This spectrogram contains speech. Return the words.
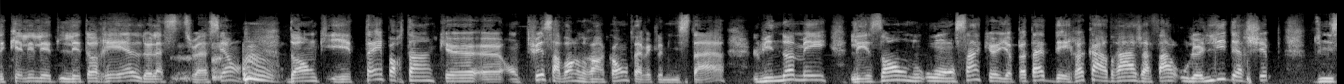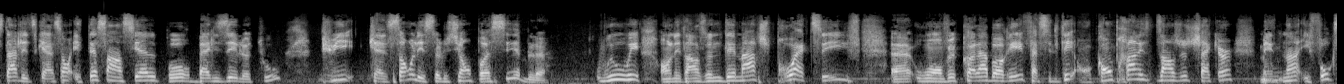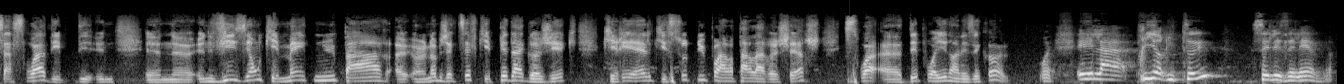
quel est l'état réel de la situation. Donc, il est important que euh, on puisse avoir une rencontre avec le ministère, lui nommer les zones où on sent qu'il y a peut-être des recadrages à faire, où le leadership du ministère de l'Éducation est essentiel pour baliser le tout, puis quelles sont les solutions possibles. Oui, oui, on est dans une démarche proactive euh, où on veut collaborer, faciliter. On comprend les enjeux de chacun. Maintenant, il faut que ça soit des, une, une, vision qui est maintenue par euh, un objectif qui est pédagogique, qui est réel, qui est soutenu par, par la recherche, qui soit euh, déployé dans les écoles. Ouais. Et la priorité, c'est les élèves.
